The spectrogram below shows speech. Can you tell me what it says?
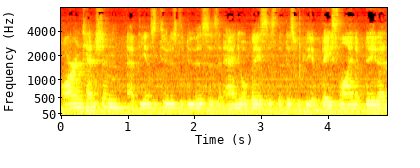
Our intention at the Institute is to do this as an annual basis, that this would be a baseline of data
